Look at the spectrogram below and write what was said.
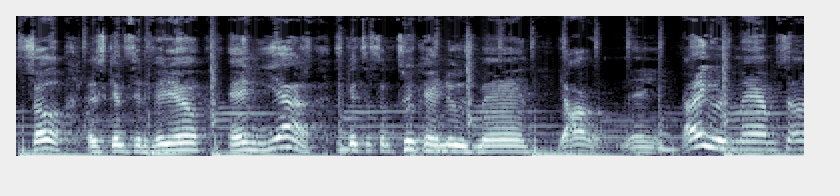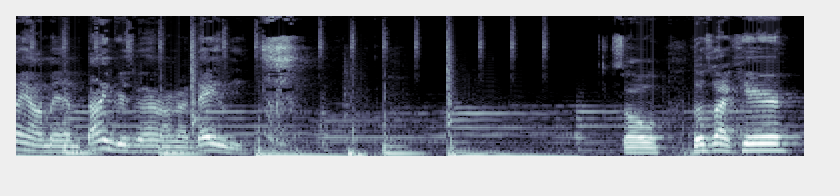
So let's get into the video. And yeah, let's get to some 2K news, man. Y'all, man, bangers, man. I'm telling y'all, man, bangers, man, on a daily. So looks like here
